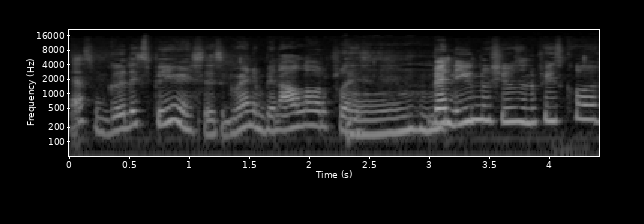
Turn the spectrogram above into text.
That's some good experiences. Granny been all over the place. Mhm. Benny, you knew she was in the Peace Corps?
